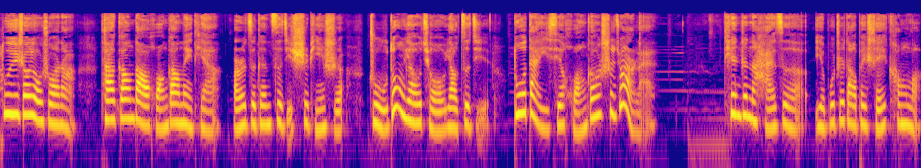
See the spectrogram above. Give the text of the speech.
杜医生又说：“呢，他刚到黄冈那天，儿子跟自己视频时，主动要求要自己多带一些黄冈试卷来。”天真的孩子也不知道被谁坑了，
